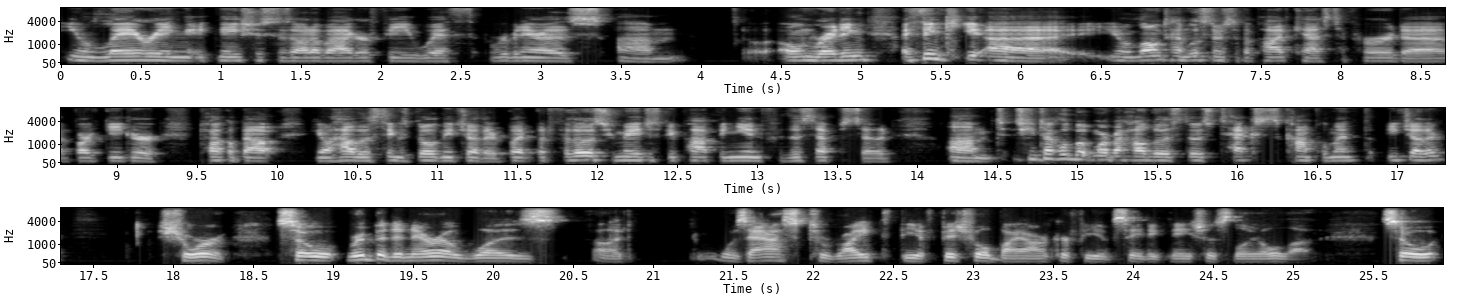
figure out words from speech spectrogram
you know layering Ignatius's autobiography with Ribadeneira's um, own writing. I think uh, you know longtime listeners of the podcast have heard uh, Bart Geger talk about you know how those things build in each other. But but for those who may just be popping in for this episode, um, can you talk a little bit more about how those those texts complement each other? Sure. So Ribadeneira was uh, was asked to write the official biography of Saint Ignatius Loyola. So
